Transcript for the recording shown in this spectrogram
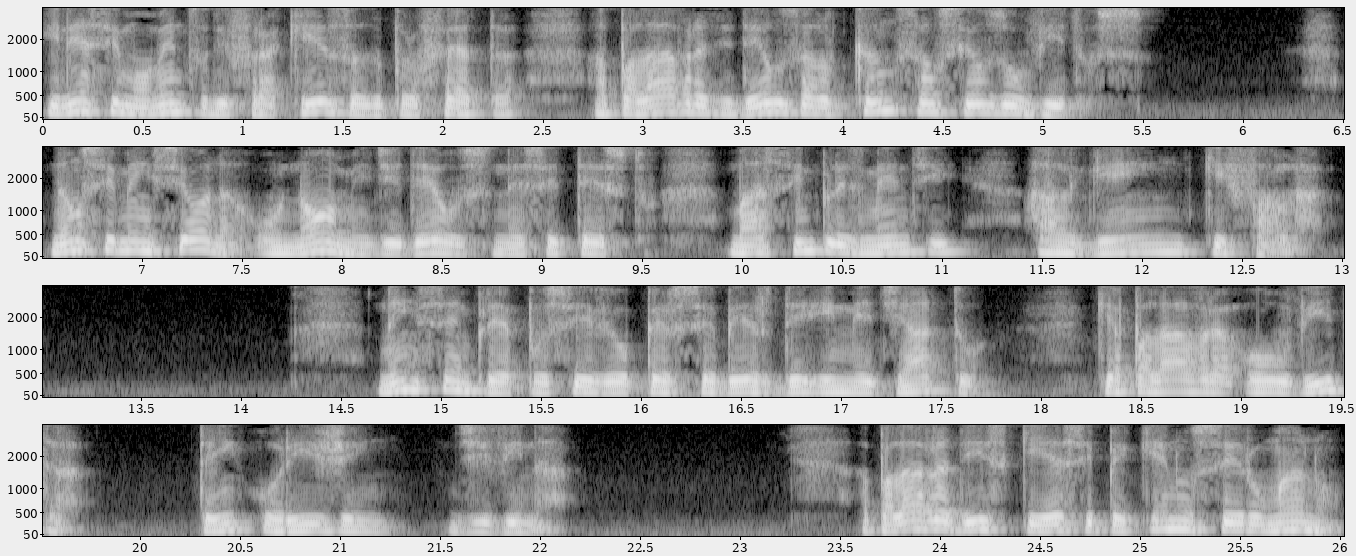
E nesse momento de fraqueza do profeta, a palavra de Deus alcança os seus ouvidos. Não se menciona o nome de Deus nesse texto, mas simplesmente alguém que fala. Nem sempre é possível perceber de imediato que a palavra ouvida tem origem divina. A palavra diz que esse pequeno ser humano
